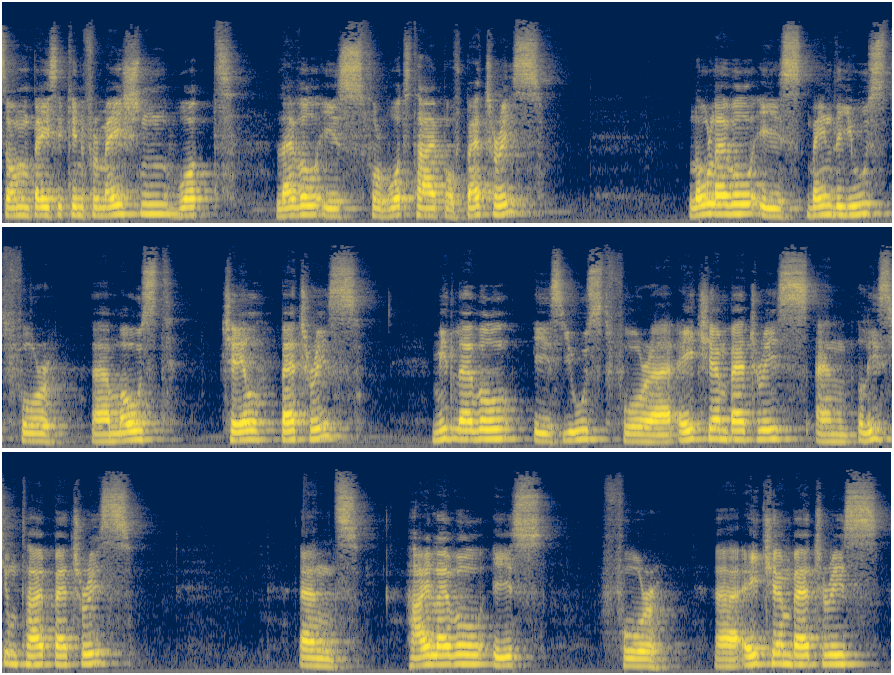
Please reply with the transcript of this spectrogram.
Some basic information, what level is for what type of batteries. Low level is mainly used for uh, most gel batteries. Mid level is used for uh, AGM batteries and lithium type batteries. And high level is for uh, AGM batteries,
